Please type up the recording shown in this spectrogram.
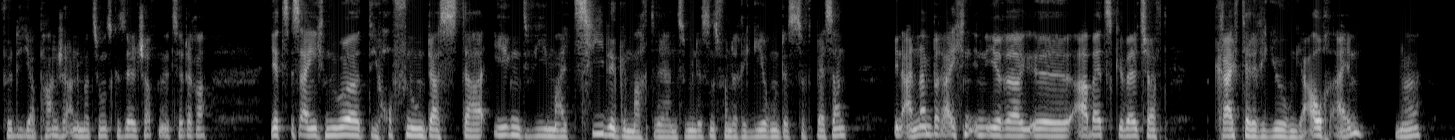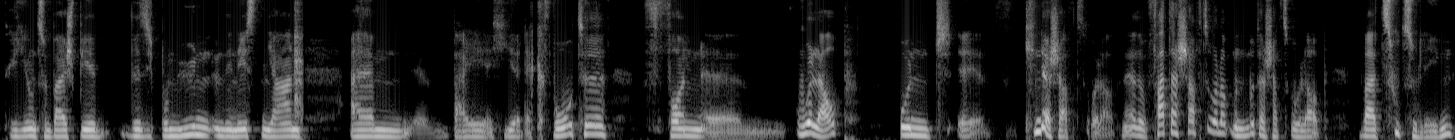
für die japanische Animationsgesellschaften etc. Jetzt ist eigentlich nur die Hoffnung, dass da irgendwie mal Ziele gemacht werden, zumindest von der Regierung, das zu verbessern. In anderen Bereichen in ihrer äh, Arbeitsgesellschaft greift ja die Regierung ja auch ein. Ne? Die Regierung zum Beispiel will sich bemühen, in den nächsten Jahren ähm, bei hier der Quote von äh, Urlaub und äh, Kinderschaftsurlaub, ne? also Vaterschaftsurlaub und Mutterschaftsurlaub war zuzulegen,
